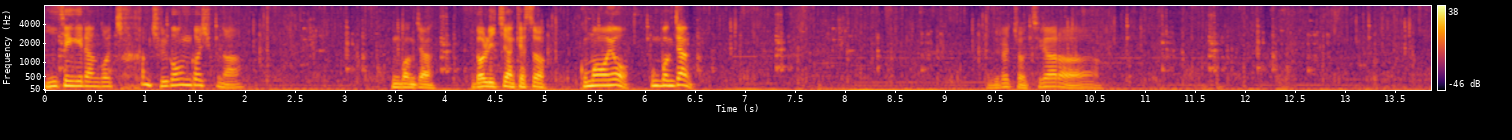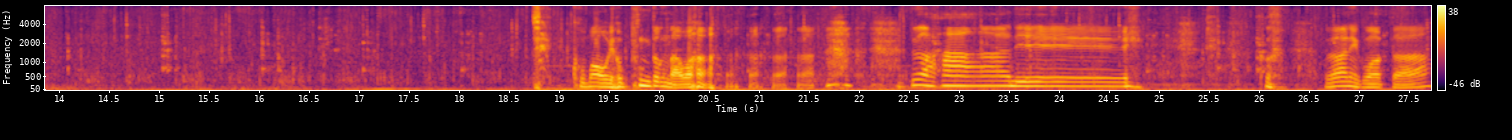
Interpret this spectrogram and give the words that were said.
인생이란 건 참 즐거운 것이구나. 공방장 널 잊지 않겠어. 고마워요 공방장. 이럴지 어떻게 알아 고마워요. 풍덩 나와. 으하니. 으하니 고맙다.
